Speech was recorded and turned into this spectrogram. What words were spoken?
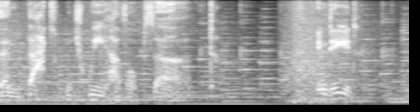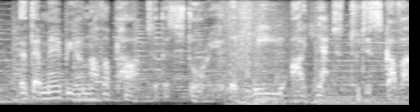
than that which we have observed. Indeed, that there may be another part to this story that we are yet to discover.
